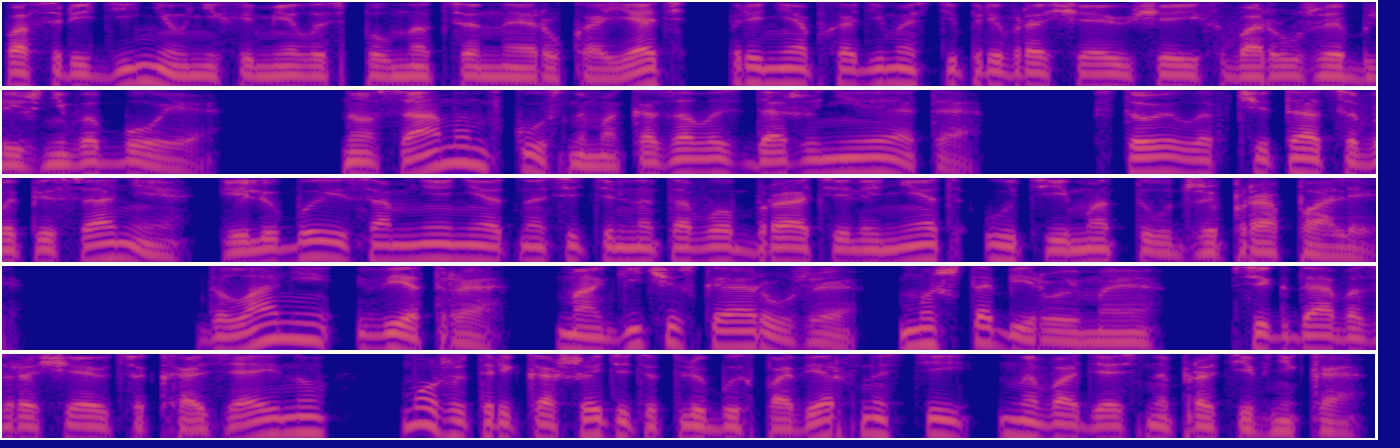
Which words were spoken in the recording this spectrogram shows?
Посредине у них имелась полноценная рукоять, при необходимости превращающая их в оружие ближнего боя. Но самым вкусным оказалось даже не это. Стоило вчитаться в описание, и любые сомнения относительно того, брать или нет, у Тима тут же пропали. Длани ветра, магическое оружие, масштабируемое, всегда возвращаются к хозяину, может рикошетить от любых поверхностей, наводясь на противника.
